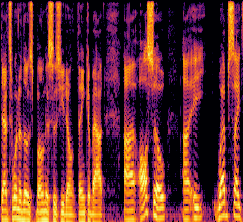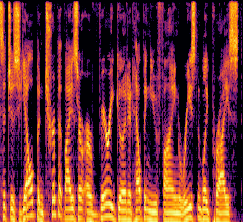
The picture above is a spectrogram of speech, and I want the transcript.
that's one of those bonuses you don't think about. Uh, also, uh, websites such as Yelp and TripAdvisor are very good at helping you find reasonably priced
